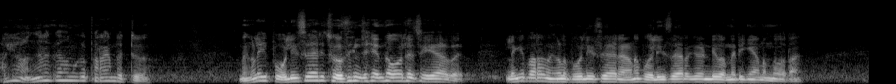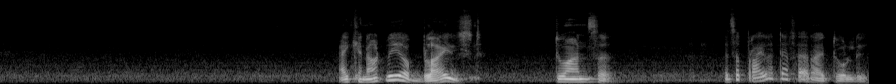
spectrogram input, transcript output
അയ്യോ അങ്ങനൊക്കെ നമുക്ക് പറയാൻ പറ്റുമോ നിങ്ങൾ ഈ പോലീസുകാർ ചോദ്യം ചെയ്യുന്ന പോലെ ചെയ്യാതെ. അല്ലെങ്കിൽ പറ നിങ്ങൾ പോലീസുകാരാണ്. പോലീസുകാർക്ക് വേണ്ടി വന്നിരിക്കുകയാണെന്ന് പറ. I cannot be obliged to answer. It's a private affair, I told you.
